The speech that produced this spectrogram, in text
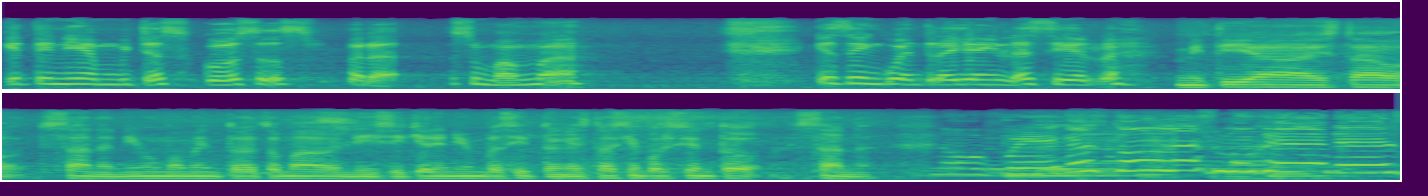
que tenía muchas cosas para su mamá, que se encuentra allá en la sierra. Mi tía ha estado sana, ni un momento ha tomado ni siquiera ni un vasito, está 100% sana. No juegas con las mujeres,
